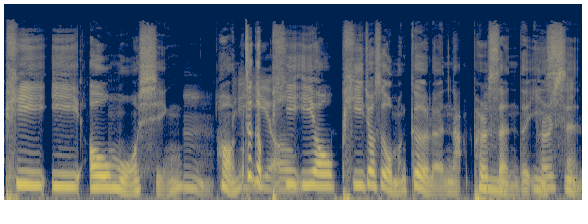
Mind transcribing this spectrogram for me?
PEO 模型。嗯，好，这个 PEO P 就是我们个人呐、person 的意思。嗯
